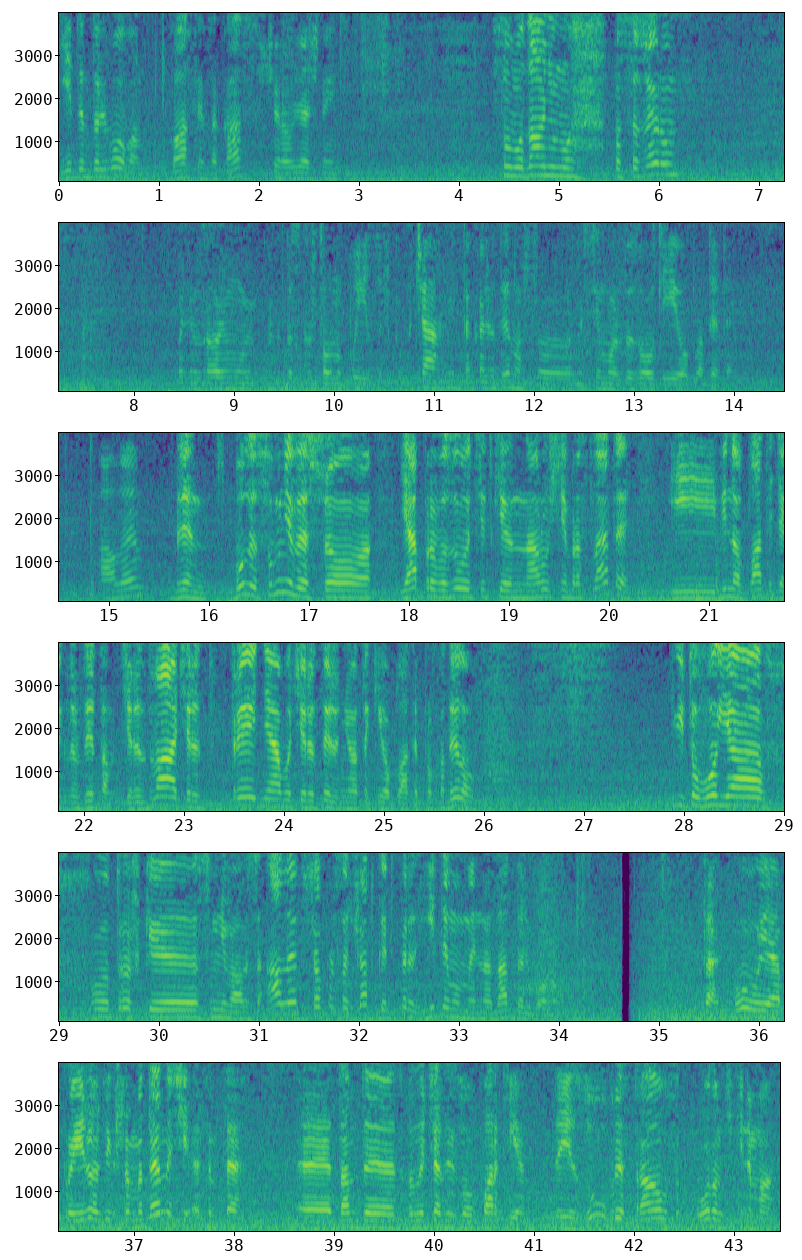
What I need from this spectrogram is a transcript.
Їдемо до Львова. Класний заказ, щиро вдячний своєму давньому пасажиру. Потім зразу йому якусь безкоштовну поїздочку. Хоча він така людина, що не всі може дозволити її оплатити. Але, блін, були сумніви, що я привезу ці наручні браслети, і він оплатить, як завжди, там через два, через три дні або через тиждень у нього такі оплати проходило. І того я трошки сумнівався. Але все пройшло чітко, і тепер їдемо ми назад до Львова. Так, був я проїжджав тільки що Меденичі СМТ, е, там, де величезний зоопарк є, де є зубри, страуси, кого тільки нема.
